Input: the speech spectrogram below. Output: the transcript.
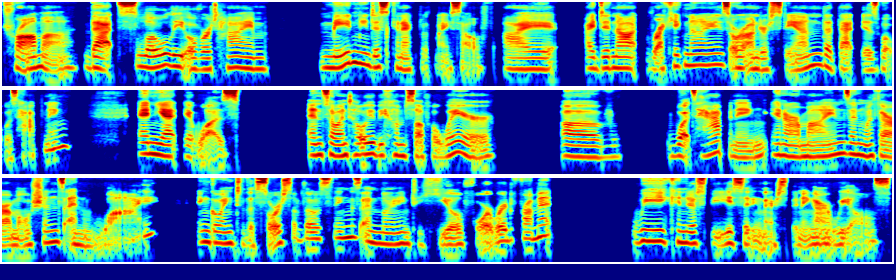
trauma that slowly over time made me disconnect with myself. I I did not recognize or understand that that is what was happening, and yet it was. And so until we become self-aware of what's happening in our minds and with our emotions and why, and going to the source of those things and learning to heal forward from it, we can just be sitting there spinning our wheels.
